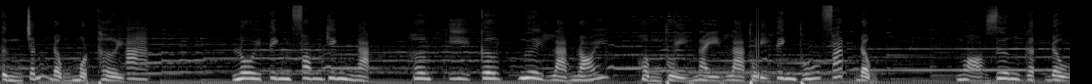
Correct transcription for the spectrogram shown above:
từng chấn động một thời A. Lôi tinh phong kinh ngạc. Hơn y cơ, Ngươi là nói, Hồng thủy này là thủy tinh thú phát động. Ngọ dương gật đầu,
